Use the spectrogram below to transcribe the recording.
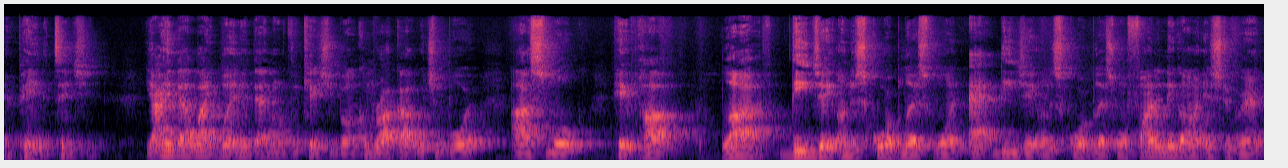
and paying attention. Y'all hit that like button, hit that notification bell, come rock out with your boy. I smoke hip hop live. DJ underscore bless one at DJ underscore bless one. Find a nigga on Instagram.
